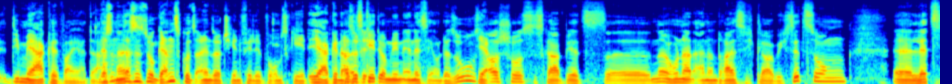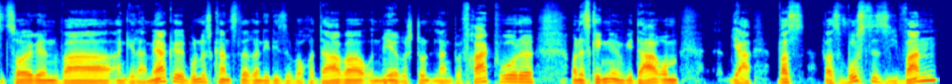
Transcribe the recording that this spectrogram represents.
die Merkel war ja da. Lass, ne? lass uns nur ganz kurz einsortieren, Philipp, worum es geht. Ja, genau. Also es geht um den NSA-Untersuchungsausschuss. Ja. Es gab jetzt äh, ne, 131, glaube ich, Sitzungen. Äh, letzte Zeugin war Angela Merkel, Bundeskanzlerin, die diese Woche da war und mehrere mhm. Stunden lang befragt wurde. Und es ging irgendwie darum, ja, was, was wusste sie wann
